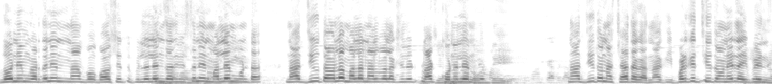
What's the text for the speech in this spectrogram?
లోన్ ఏం కడితే? నేను నా భవిష్యత్తు పిల్లలు ఏం చదివిస్తే నేను మళ్ళీ ఏం కొంటా? నా జీవితంలో మళ్ళీ నలభై లక్షలు ప్లాట్ కొనలేను. నా జీవితం నాకు చేత కాదు. నాకు ఇప్పటికే జీవితం అనేది అయిపోయింది.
